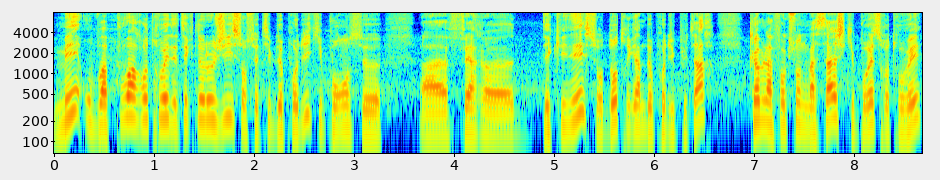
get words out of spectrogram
Mais on va pouvoir retrouver des technologies sur ce type de produit qui pourront se euh, faire euh, décliner sur d'autres gammes de produits plus tard, comme la fonction de massage qui pourrait se retrouver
